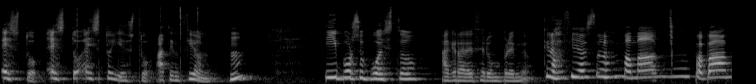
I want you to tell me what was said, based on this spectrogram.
Esto, esto, esto y esto. Atención. Y por supuesto, agradecer un premio. Gracias, mamá, papá.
